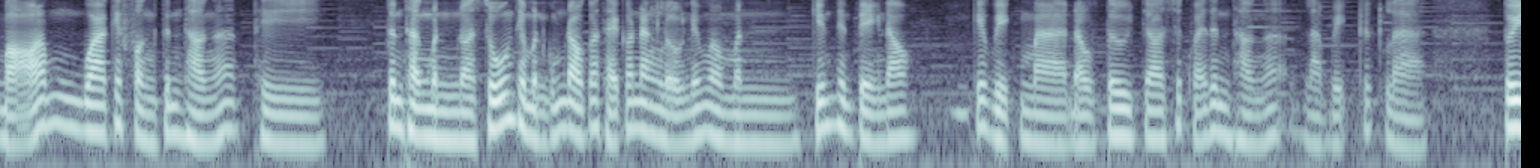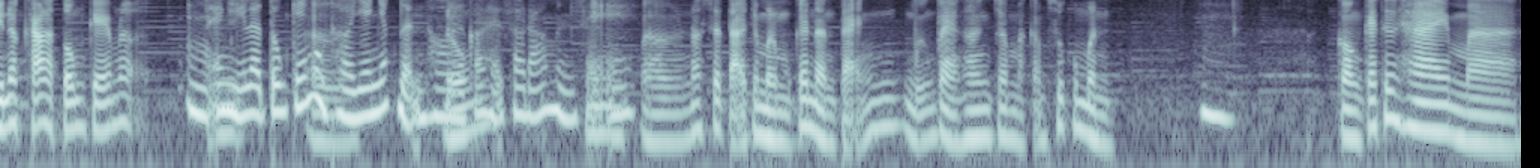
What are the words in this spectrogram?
bỏ qua cái phần tinh thần á thì tinh thần mình mà xuống thì mình cũng đâu có thể có năng lượng để mà mình kiếm thêm tiền đâu cái việc mà đầu tư cho sức khỏe tinh thần á là việc rất là tuy nó khá là tốn kém đó ừ, em nghĩ là tốn kém một Ừ. thời gian nhất định thôi Đúng. có thể sau đó mình sẽ ờ, nó sẽ tạo cho mình một cái nền tảng vững vàng hơn cho mặt cảm xúc của mình ừ. còn cái thứ hai mà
